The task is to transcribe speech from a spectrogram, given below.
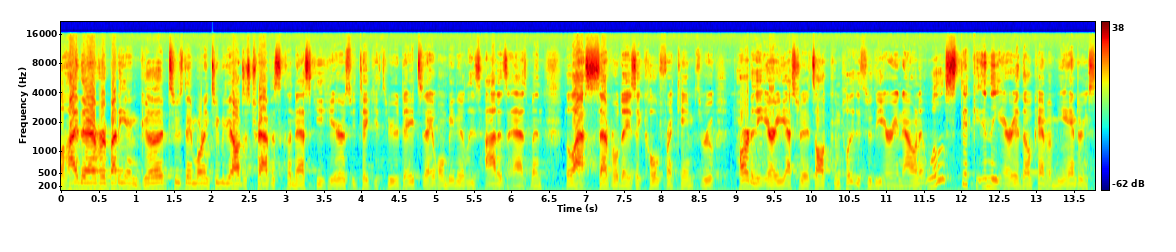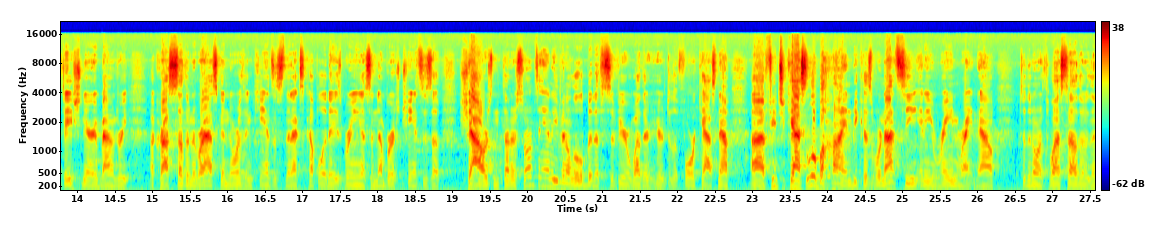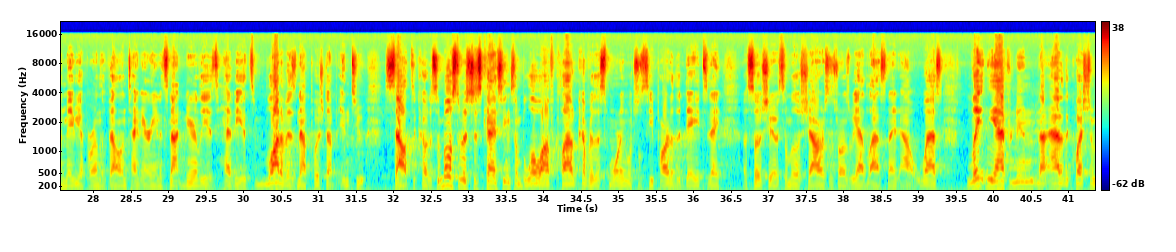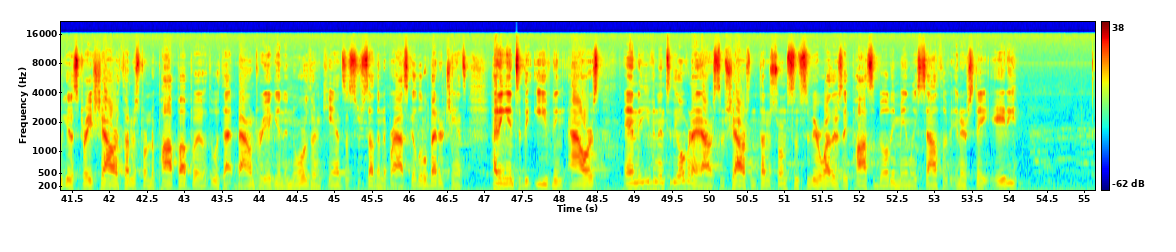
Well, hi there, everybody, and good Tuesday morning. Two meteorologist Travis Klanecky here as we take you through your day today. It won't be nearly as hot as it has been the last several days. A cold front came through part of the area yesterday. It's all completely through the area now, and it will stick in the area, though, kind of a meandering stationary boundary across southern Nebraska and northern Kansas the next couple of days, bringing us a number of chances of showers and thunderstorms and even a little bit of severe weather here to the forecast. Now, uh, Futurecast a little behind because we're not seeing any rain right now to the northwest, other than maybe up around the Valentine area, and it's not nearly as heavy. It's a lot of it is now pushed up into South Dakota. So most of us just kind of seeing some blow off cloud cover this morning, which we'll see part of the day today associated with some of those showers and storms we had last night out west. Late in the afternoon, not out of the question, we get a stray shower, thunderstorm to pop up with, with that boundary again in northern Kansas or southern Nebraska. A little better chance heading into the evening hours and even into the overnight hours. Some showers and thunderstorms. Some severe weather is a possibility, mainly south of Interstate 80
